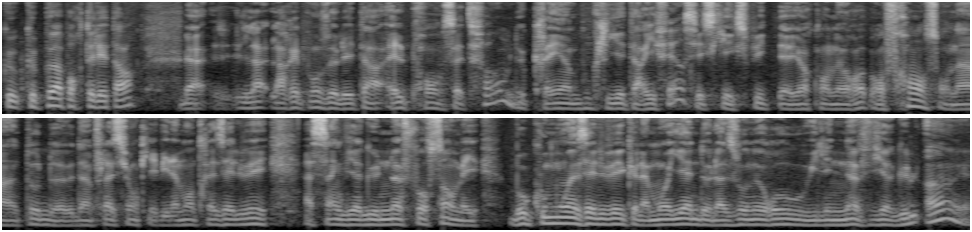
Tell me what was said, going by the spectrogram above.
que, peut apporter l'État? Ben, la, la réponse de l'État, elle prend cette de créer un bouclier tarifaire. C'est ce qui explique d'ailleurs qu'en Europe, en France, on a un taux d'inflation qui est évidemment très élevé, à 5,9%, mais beaucoup moins élevé que la moyenne de la zone euro où il est 9,1.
